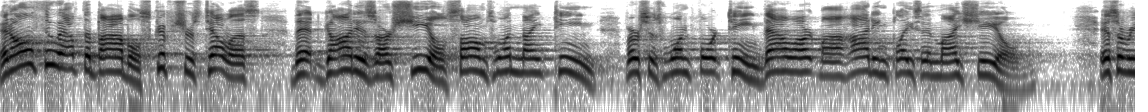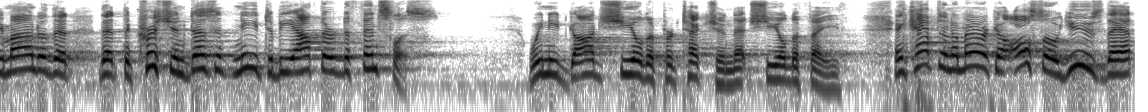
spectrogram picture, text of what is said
And all throughout the Bible, scriptures tell us that God is our shield. Psalms 119, verses 114 Thou art my hiding place and my shield. It's a reminder that, that the Christian doesn't need to be out there defenseless. We need God's shield of protection, that shield of faith. And Captain America also used that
